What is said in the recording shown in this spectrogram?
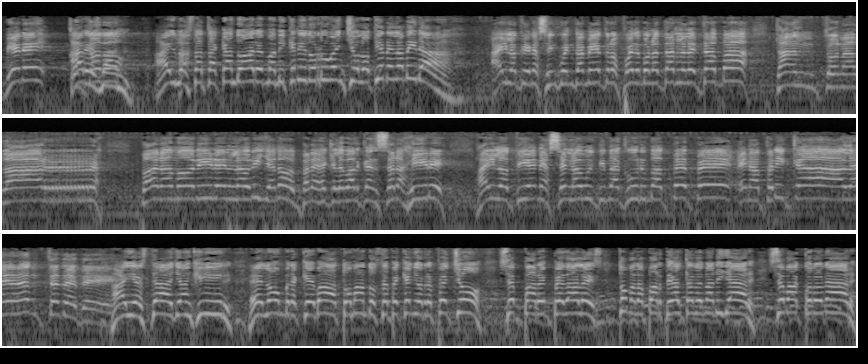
viene. Aresman. Ahí lo está atacando Aresman, mi querido Rubencho. Lo tiene en la mira. Ahí lo tiene a 50 metros, puede volatarle la etapa. Tanto nadar para morir en la orilla. No, parece que le va a alcanzar a Gire. Ahí lo tienes en la última curva, Pepe, en África. Adelante, Pepe. Ahí está Yankir, el hombre que va tomando este pequeño repecho, se para en pedales, toma la parte alta de Manillar, se va a coronar,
